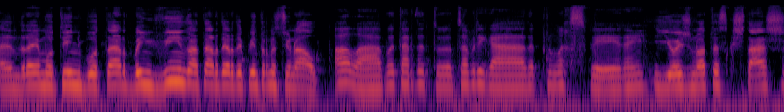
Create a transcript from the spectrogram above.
Andréia Motinho. Boa tarde, bem-vindo à tarde da RDP Internacional. Olá, boa tarde a todos. Obrigada por me receberem. E hoje nota-se que estás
